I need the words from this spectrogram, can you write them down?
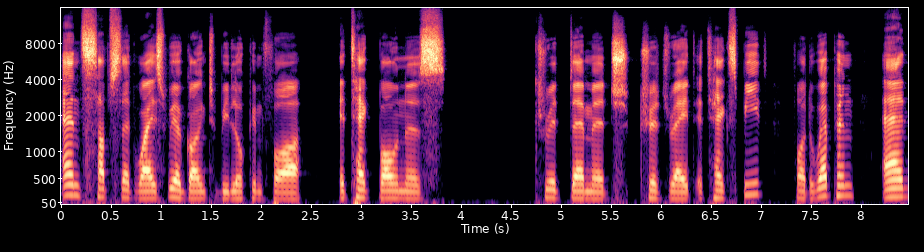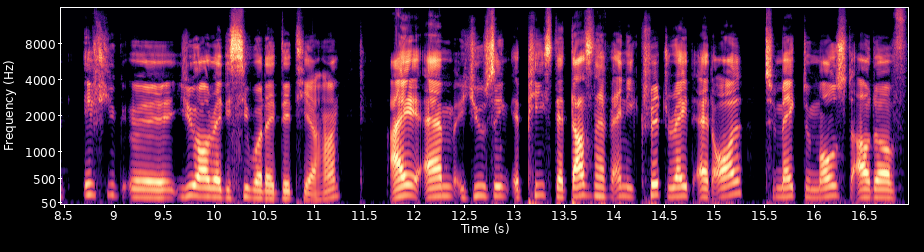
And subset wise, we are going to be looking for attack bonus, crit damage, crit rate, attack speed for the weapon, and if you uh, you already see what I did here, huh? I am using a piece that doesn't have any crit rate at all to make the most out of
